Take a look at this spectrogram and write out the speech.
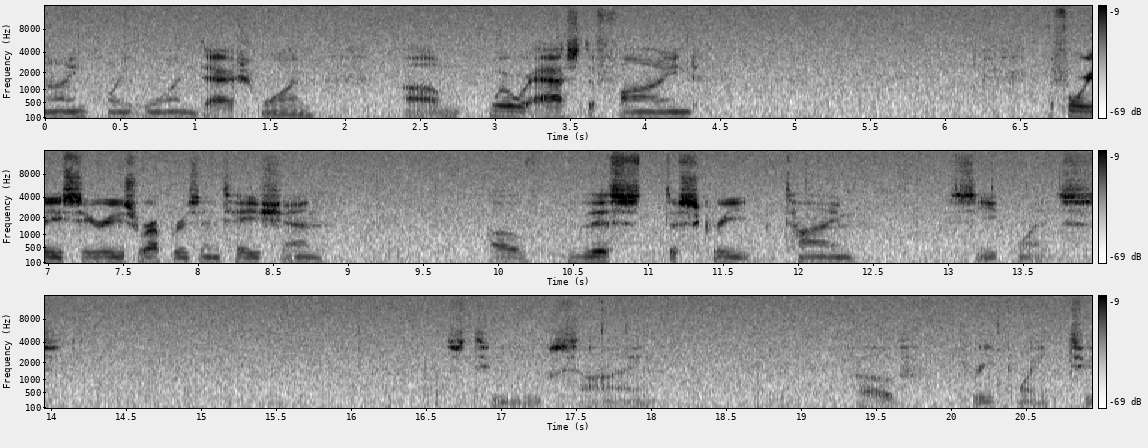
9.1-1 um, where we're asked to find the Fourier series representation of this discrete time sequence. 2 sine of 3.2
